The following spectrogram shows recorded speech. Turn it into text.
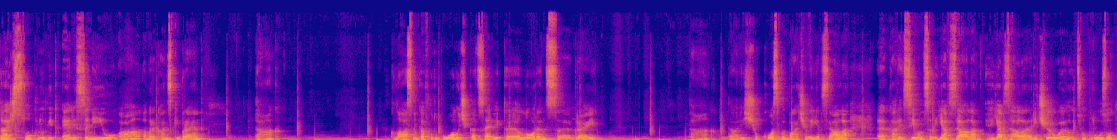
теж сукню від Ellison UA, американський бренд. Так. Класненька футболочка. Це від е, Lawrence Gray. Так, далі що кос ви бачили, я взяла. Е, Карен Сімонсен я взяла. Я взяла Річі Ройл цю блузу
